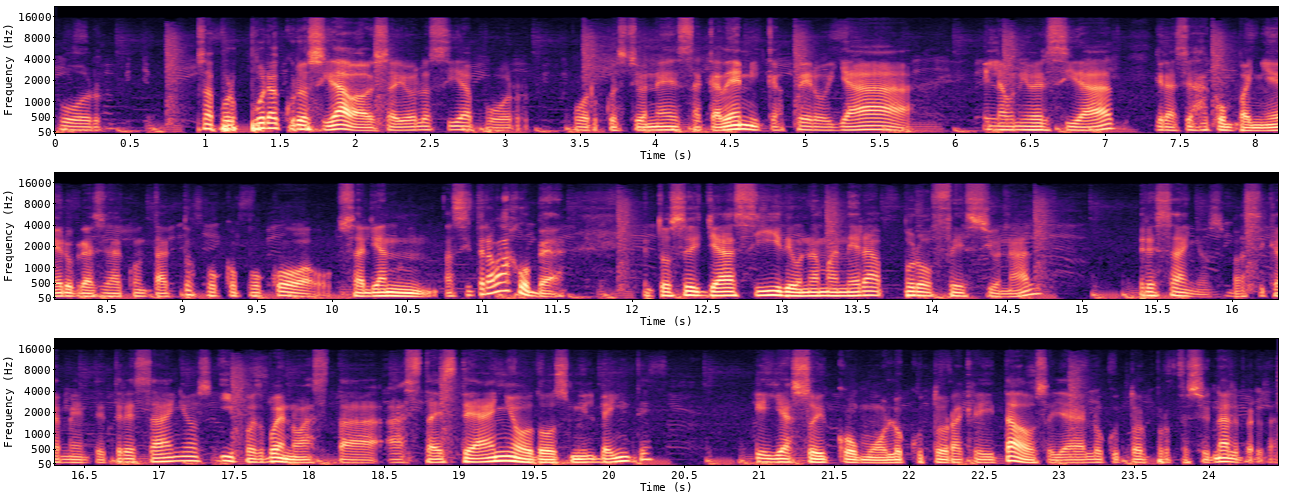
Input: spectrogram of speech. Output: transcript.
por, o sea, por pura curiosidad, o sea, yo lo hacía por, por cuestiones académicas, pero ya en la universidad gracias a compañeros, gracias a contactos, poco a poco salían así trabajos, vea. Entonces ya así de una manera profesional, tres años, básicamente, tres años. Y pues bueno, hasta, hasta este año 2020, que ya soy como locutor acreditado, o sea, ya locutor profesional, ¿verdad?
